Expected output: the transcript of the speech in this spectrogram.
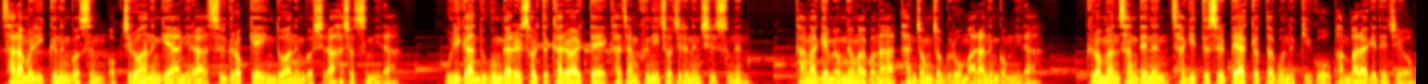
사람을 이끄는 것은 억지로 하는 게 아니라 슬그럽게 인도하는 것이라 하셨습니다. 우리가 누군가를 설득하려 할 때 가장 흔히 저지르는 실수는 강하게 명령하거나 단정적으로 말하는 겁니다. 그러면 상대는 자기 뜻을 빼앗겼다고 느끼고 반발하게 되지요.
